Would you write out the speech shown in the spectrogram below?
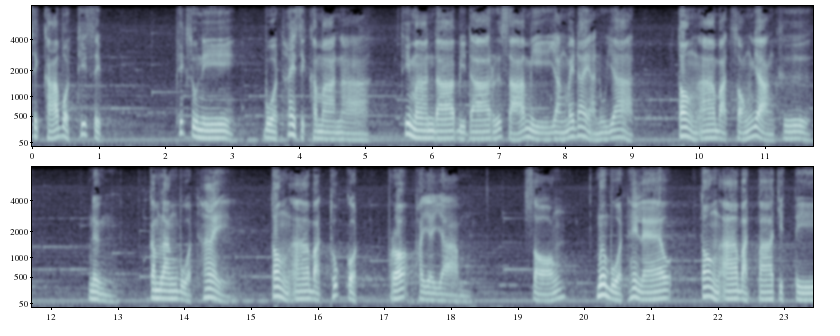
สิกขาบทที่สิบภิกษุณีบวชให้สิกขมานา ที่มารดาบิดาหรือสามียังไม่ได้อนุญาต ต้องอาบัตสองอย่างคือ 1. กำลังบวชให้ ต้องอาบัตทุกกฎ เพราะพยายาม 2. เมื่อบวชให้แล้ว ต้องอาบัตปาจิตตี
